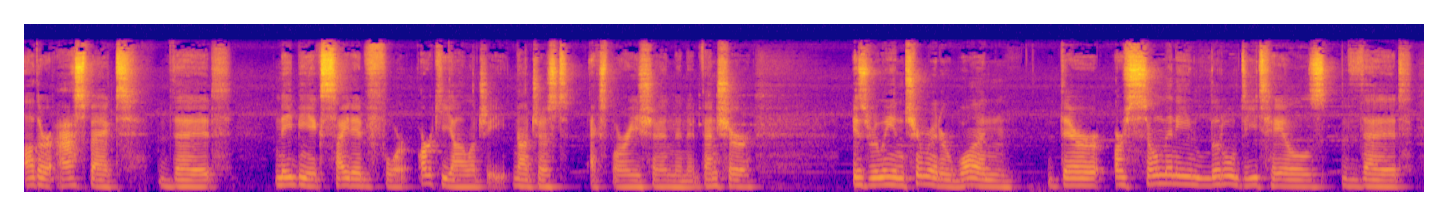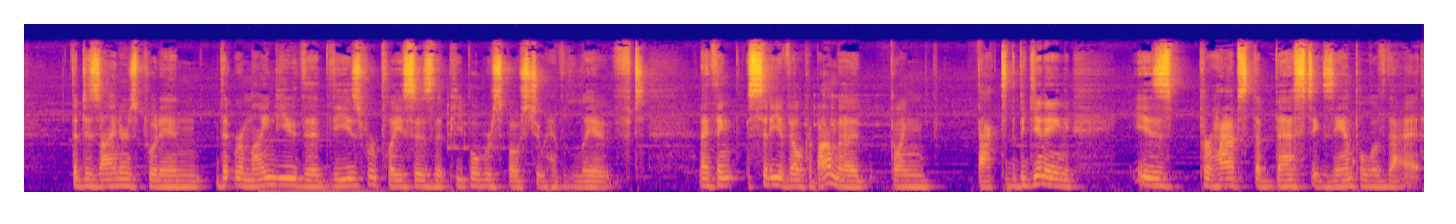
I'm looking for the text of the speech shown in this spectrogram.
other aspect that made me excited for archaeology, not just exploration and adventure is really in Tomb Raider 1. There are so many little details that the designers put in that remind you that these were places that people were supposed to have lived. And I think City of Vilcabamba, going back to the beginning, is perhaps the best example of that.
